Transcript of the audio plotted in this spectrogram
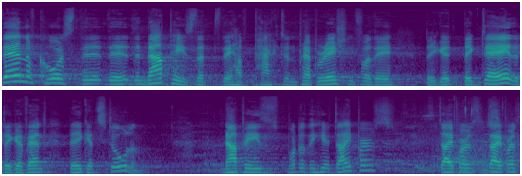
Then, of course, the, the, the nappies that they have packed in preparation for the big, big day, the big event, they get stolen. Nappies, what are they here? Diapers? Diapers, diapers.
